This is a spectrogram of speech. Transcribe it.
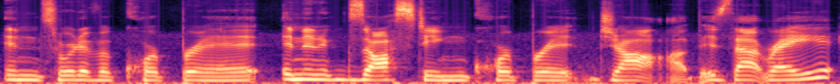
in sort of a corporate in an exhausting corporate job. Is that right?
